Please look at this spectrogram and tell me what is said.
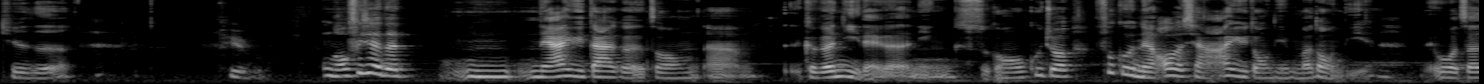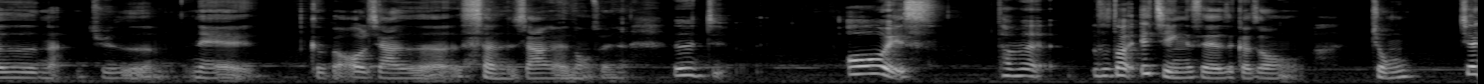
就是，譬如，我勿晓得，嗯，你也有带搿种嗯。搿个年代个人住过，我感觉勿管拿屋里向也有动电没动电，或者是拿就是拿搿个屋里向是城里向个农村，是就 always 他们直到一进侪是搿种穷节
